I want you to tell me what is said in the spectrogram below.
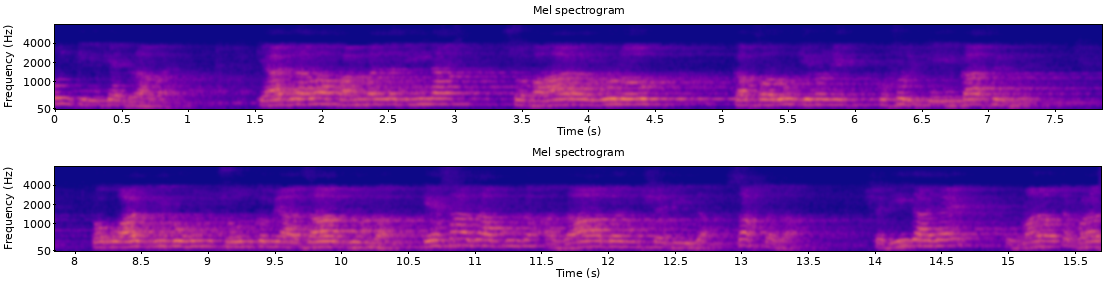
उनके लिए क्या डरावा है क्या डरावा फामल्लदीना सुबहार और वो लोग कफरू जिन्होंने कुफर किए काफिर हुए तो वाजिबुहुम सो उनको मैं अजाब दूँगा कैसा अजाब दूँगा अजाबन शदीदा सख्त अजाब शदीद आ जाए तो माना होता है बड़ा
